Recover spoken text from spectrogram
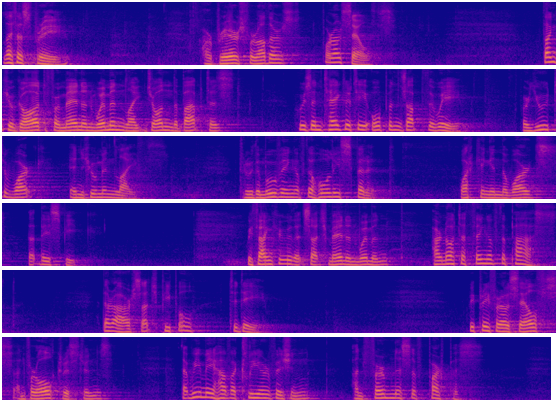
Let us pray. Our prayers for others, for ourselves. Thank you, God, for men and women like John the Baptist, whose integrity opens up the way for you to work in human lives through the moving of the Holy Spirit, working in the words that they speak. We thank you that such men and women are not a thing of the past there are such people today. We pray for ourselves and for all Christians that we may have a clear vision and firmness of purpose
